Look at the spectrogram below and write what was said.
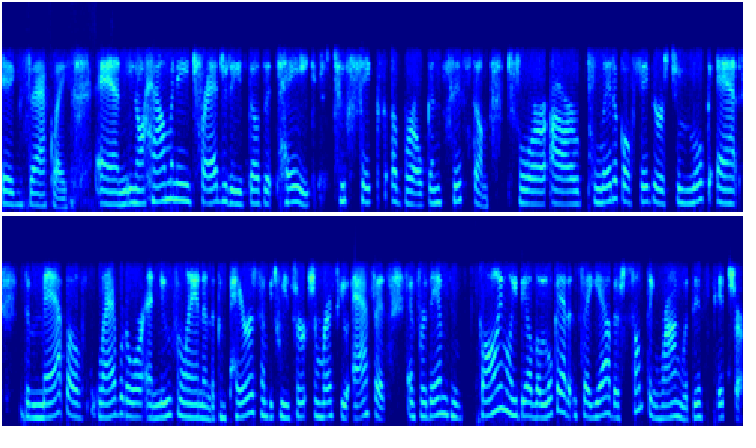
Exactly. And, you know, how many tragedies does it take to fix a broken system? For our political figures to look at the map of Labrador and Newfoundland and the comparison between search and rescue assets, and for them to finally be able to look at it and say, yeah, there's something wrong with this picture.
